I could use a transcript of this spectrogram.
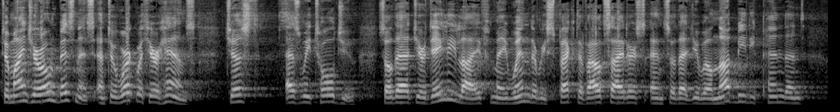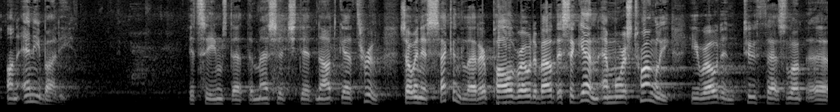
to mind your own business, and to work with your hands, just as we told you, so that your daily life may win the respect of outsiders and so that you will not be dependent on anybody it seems that the message did not get through. So, in his second letter, Paul wrote about this again and more strongly. He wrote in 2 uh,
